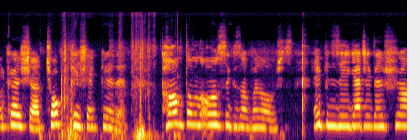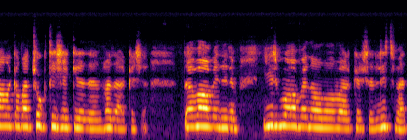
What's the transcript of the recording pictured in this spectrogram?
Arkadaşlar çok teşekkür ederim. Tam tamına 18 abone olmuşuz. Hepinize gerçekten şu ana kadar çok teşekkür ederim. Hadi arkadaşlar. Devam edelim. 20 abone olalım arkadaşlar. Lütfen.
